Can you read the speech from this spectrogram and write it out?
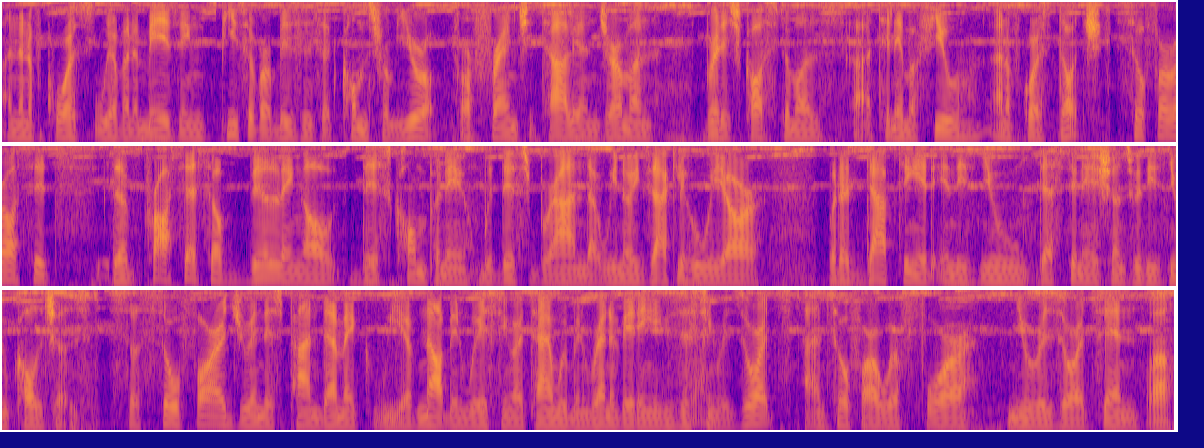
And then, of course, we have an amazing piece of our business that comes from Europe for French, Italian, German, British customers, uh, to name a few, and of course Dutch. So for us, it's the process of building out this company with this brand that we know exactly who we are but adapting it in these new destinations with these new cultures. So, so far during this pandemic, we have not been wasting our time. We've been renovating existing resorts, and so far we're four new resorts in. Wow.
